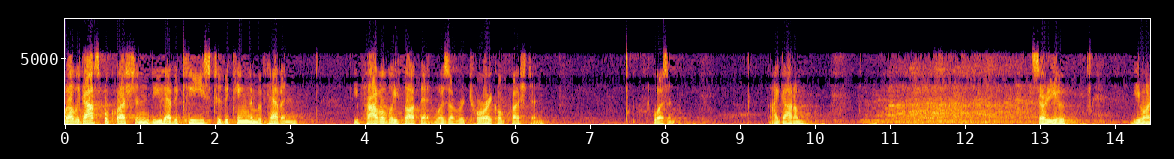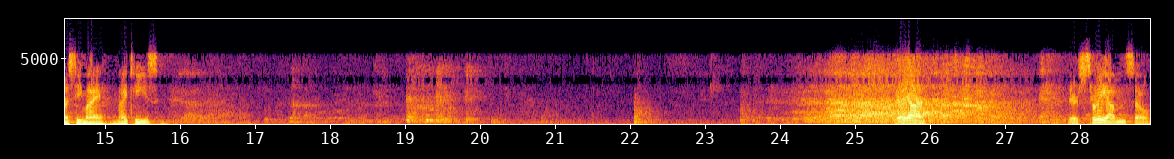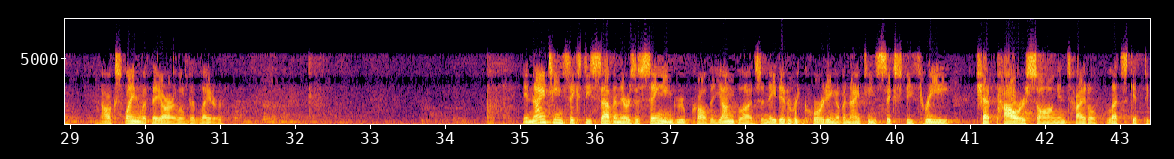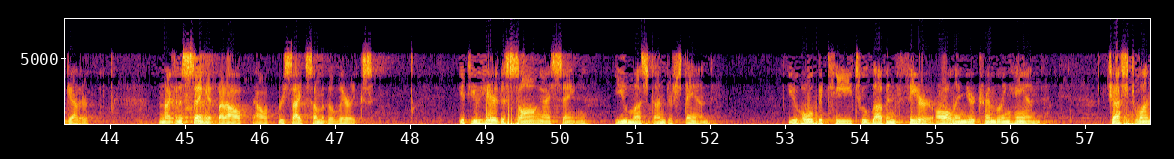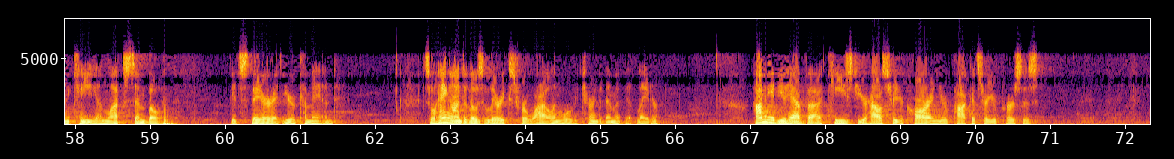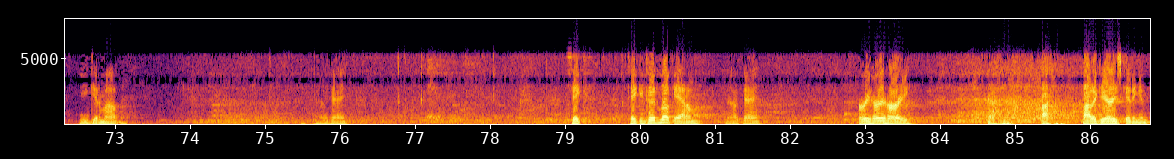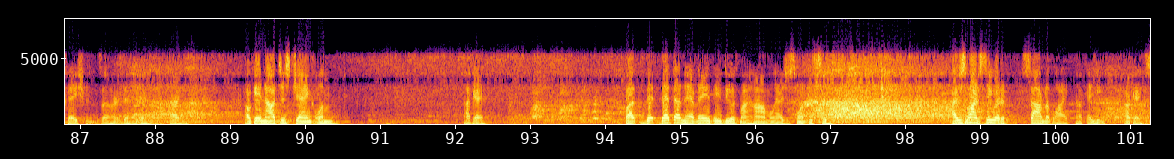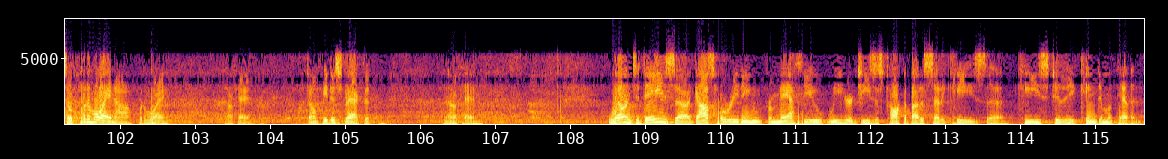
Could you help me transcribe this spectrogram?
Well, the gospel question, do you have the keys to the kingdom of heaven? You probably thought that was a rhetorical question. Wasn't. I got them. so do you. You want to see my, my keys? There they are. There's three of them, so I'll explain what they are a little bit later. In 1967, there was a singing group called the Youngbloods, and they did a recording of a 1963 Chet Powers song entitled Let's Get Together. I'm not going to sing it, but I'll, I'll recite some of the lyrics. If you hear the song I sing, you must understand. You hold the key to love and fear all in your trembling hand. Just one key unlocks them both. It's there at your command. So hang on to those lyrics for a while and we'll return to them a bit later. How many of you have uh, keys to your house or your car in your pockets or your purses? Can you get them out? Okay. Take, take a good look at them. Okay. Hurry, hurry, hurry. Father Gary's getting impatient. So, right. Okay, now just jangle them. Okay. But th- that doesn't have anything to do with my homily. I just want to see. I just want to see what it sounded like. Okay. You, okay. So put them away now. Put them away. Okay. Don't be distracted. Okay. Well, in today's uh, gospel reading from Matthew, we hear Jesus talk about a set of keys, uh, keys to the kingdom of heaven.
